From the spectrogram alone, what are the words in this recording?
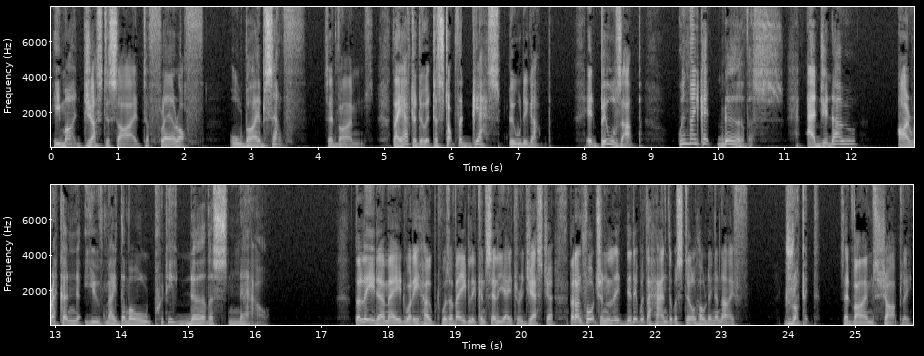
he might just decide to flare off all by himself, said Vimes. They have to do it to stop the gas building up. It builds up when they get nervous. And you know, I reckon you've made them all pretty nervous now. The leader made what he hoped was a vaguely conciliatory gesture, but unfortunately did it with the hand that was still holding a knife. Drop it, said Vimes sharply,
